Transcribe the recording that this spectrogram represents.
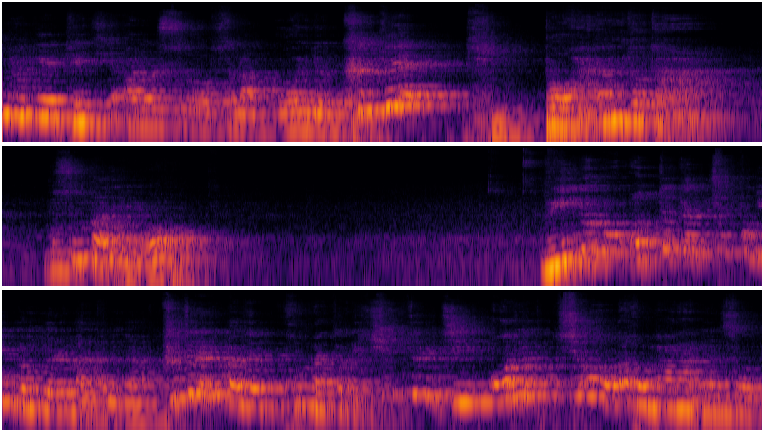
심하게 되지 않을 수 없으나 오히려 크게 기뻐하는도다. 무슨 말이에요? 위로로 어떻게 축복의 명절을 만드냐? 그들에게 만약 코로나 힘들지 어렵죠 라고 말하면서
